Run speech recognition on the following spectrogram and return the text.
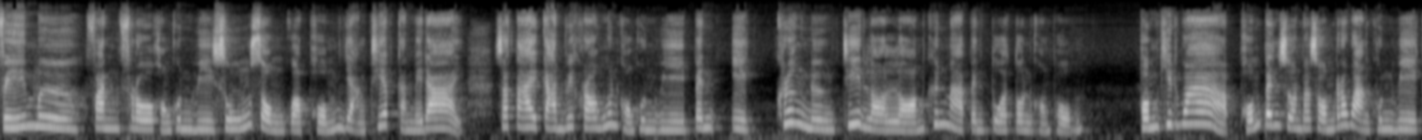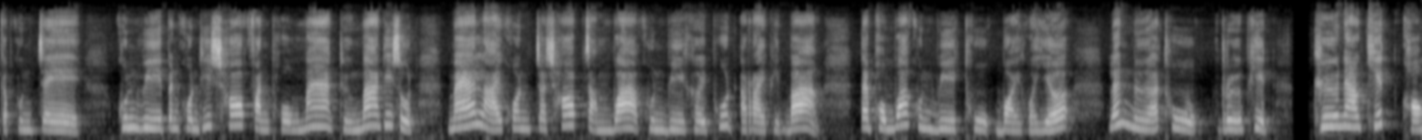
ฝีมือฟันโฟของคุณวีสูงส่งกว่าผมอย่างเทียบกันไม่ได้ สไตล์การวิเคราะห์หุ้นของคุณวีเป็นอีกครึ่งหนึ่งที่หล่อล้อมขึ้นมาเป็นตัวตนของผม ผมคิดว่าผมเป็นส่วนผสมระหว่างคุณวีกับคุณเจ คุณวีเป็นคนที่ชอบฟันธงมากถึงมากที่สุด แม้หลายคนจะชอบจำว่าคุณวีเคยพูดอะไรผิดบ้าง แต่ผมว่าคุณวีถูกบ่อยกว่าเยอะ และเหนือถูกหรือผิด คือแนวคิดของ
